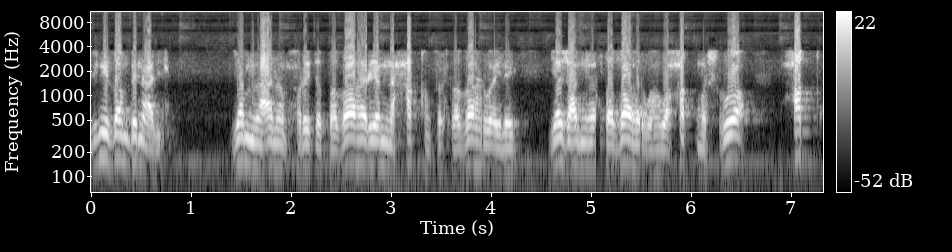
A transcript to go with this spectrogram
لنظام بن علي. يمنع عنهم حرية التظاهر يمنع حقهم في التظاهر وإليه. يجعل من التظاهر وهو حق مشروع حق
